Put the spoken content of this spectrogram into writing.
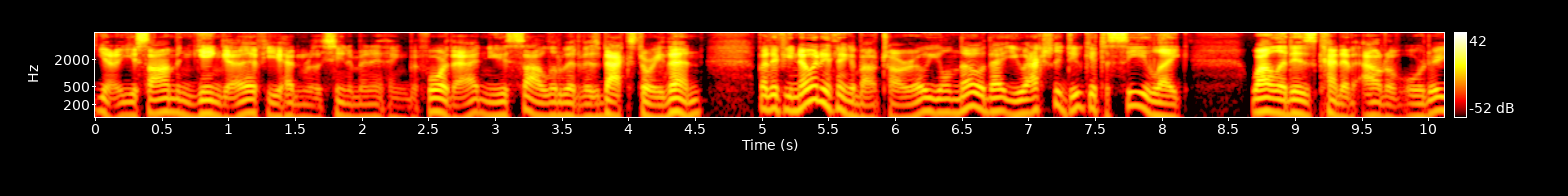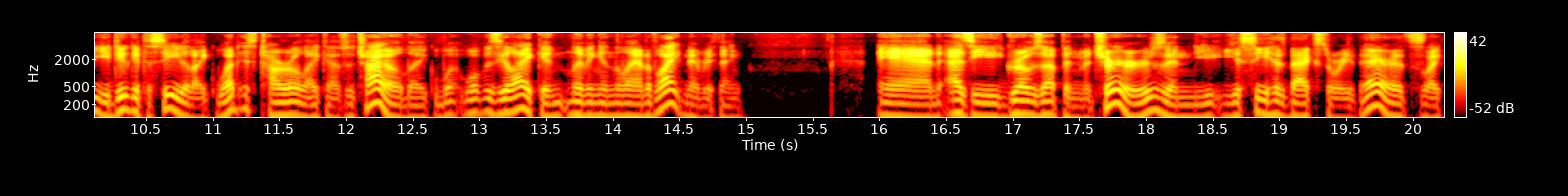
you know you saw him in Ginga if you hadn't really seen him in anything before that, and you saw a little bit of his backstory then. But if you know anything about Taro, you'll know that you actually do get to see like while it is kind of out of order, you do get to see like what is Taro like as a child? Like what what was he like in living in the land of light and everything? And as he grows up and matures and you, you see his backstory there, it's like,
